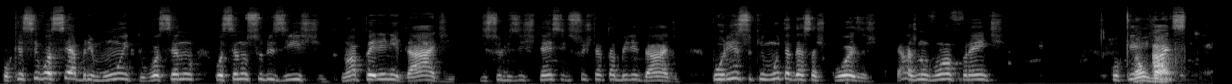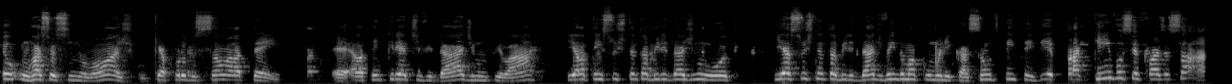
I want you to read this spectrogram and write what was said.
Porque se você abrir muito, você não, você não subsiste, não há perenidade de subsistência e de sustentabilidade. Por isso que muitas dessas coisas, elas não vão à frente. Porque Não há um raciocínio lógico que a produção ela tem, é, ela tem criatividade num pilar e ela tem sustentabilidade no outro. E a sustentabilidade vem de uma comunicação de entender para quem você faz essa arte.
